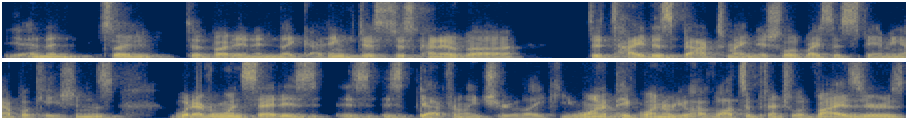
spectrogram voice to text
Yeah, and then sorry to, to butt in, and like I think just just kind of uh to tie this back to my initial advice of spamming applications, what everyone said is is is definitely true. Like you want to pick one where you'll have lots of potential advisors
